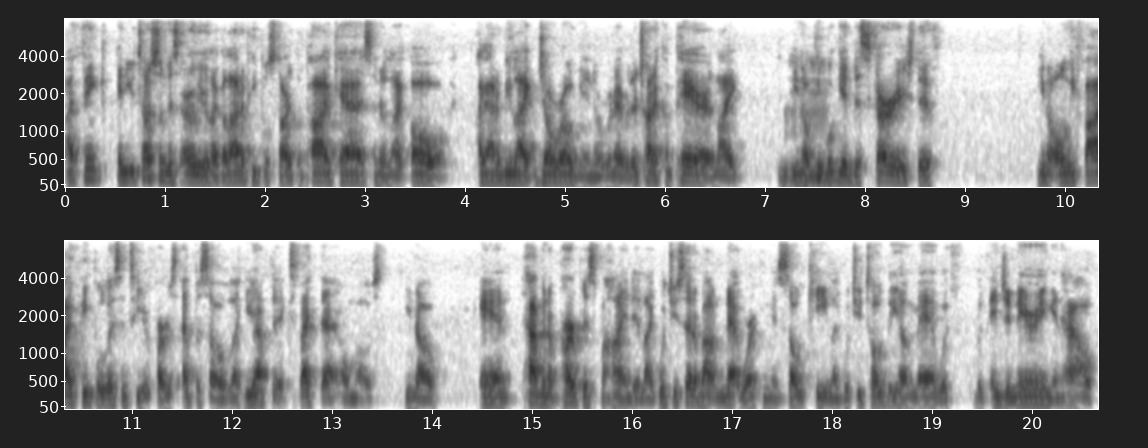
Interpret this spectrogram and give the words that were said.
I think, and you touched on this earlier, like a lot of people start the podcast and they're like, oh, I got to be like Joe Rogan or whatever. They're trying to compare like Mm-hmm. You know, people mm-hmm. get discouraged if you know only five people listen to your first episode. Like you have to expect that almost, you know, and having a purpose behind it. Like what you said about networking is so key. Like what you told the young man with with engineering and how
